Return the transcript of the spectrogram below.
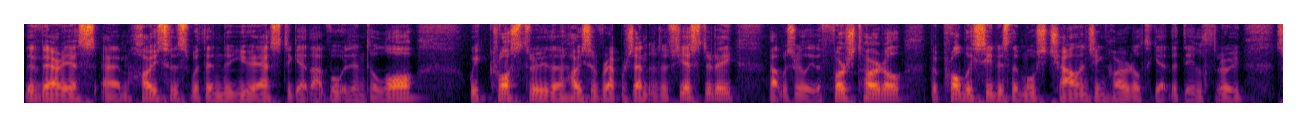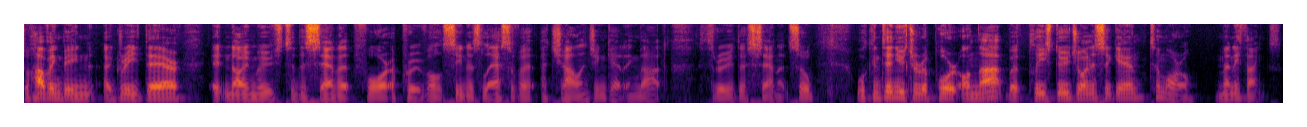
the various um, houses within the US to get that voted into law. We crossed through the House of Representatives yesterday. That was really the first hurdle, but probably seen as the most challenging hurdle to get the deal through. So, having been agreed there, it now moves to the Senate for approval, seen as less of a, a challenge in getting that through the Senate. So, we'll continue to report on that, but please do join us again tomorrow. Many thanks.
